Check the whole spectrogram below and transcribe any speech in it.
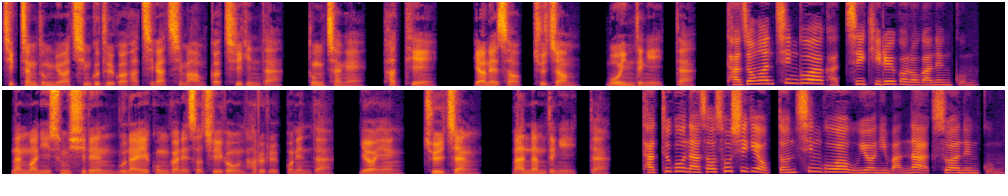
직장 동료와 친구들과 같이 같이 마음껏 즐긴다. 동창회, 파티, 연애석, 주점, 모임 등이 있다. 다정한 친구와 같이 길을 걸어가는 꿈. 낭만이 숨쉬는 문화의 공간에서 즐거운 하루를 보낸다. 여행, 출장, 만남 등이 있다. 다투고 나서 소식이 없던 친구와 우연히 만나 악수하는 꿈.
